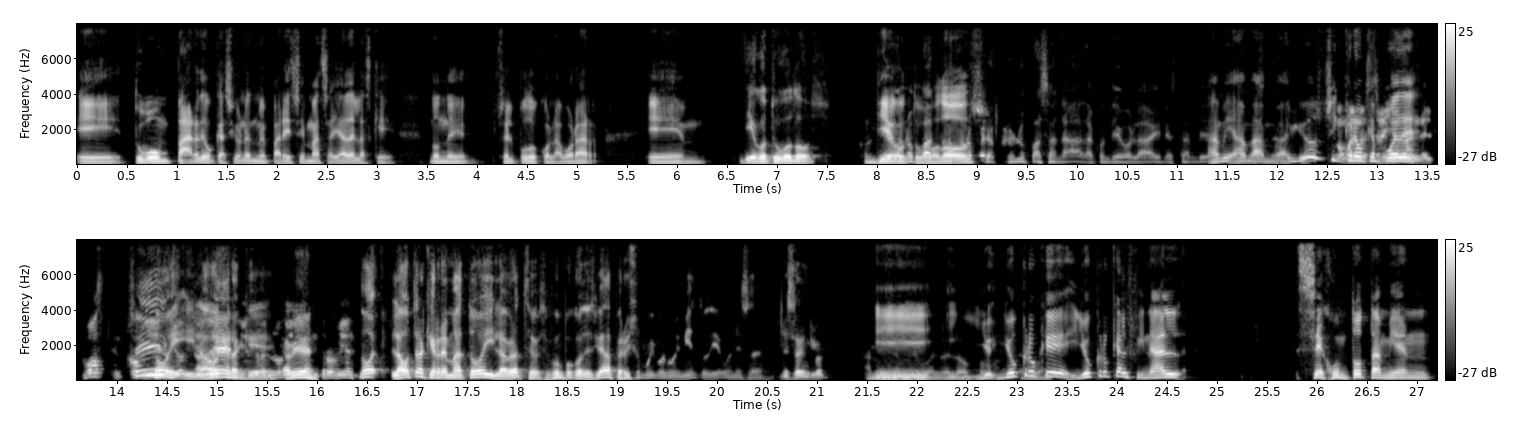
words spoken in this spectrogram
Eh, tuvo un par de ocasiones, me parece, más allá de las que donde pues, él pudo colaborar. Eh, Diego tuvo dos. Con Diego no tuvo dos. pero, pero no pasa nada con Diego Laines también. a mí, a- a- yo sí No, creo bueno, que puede. Sí, No, y- la bien, otra que- bien, Está bien. entró bien. No, la otra que remató y la verdad se, se fue un poco desviada, pero hizo muy buen movimiento, Diego, en esa, en ese renglón. A mí Y, yo, creo bueno. que yo creo que al final se juntó también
